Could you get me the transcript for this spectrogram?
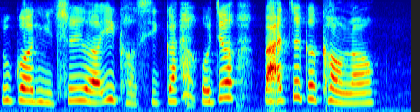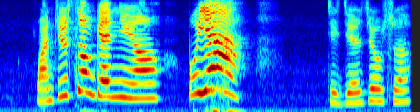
如果你吃了一口西瓜，我就把这个恐龙玩具送给你哦。”不要，姐姐就说：“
